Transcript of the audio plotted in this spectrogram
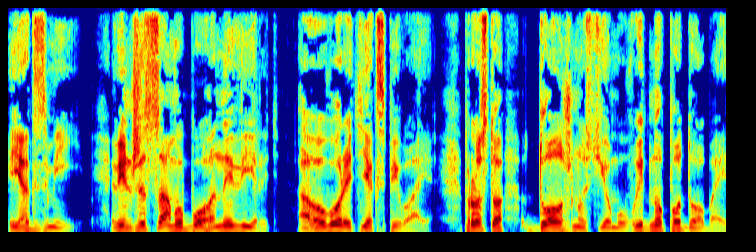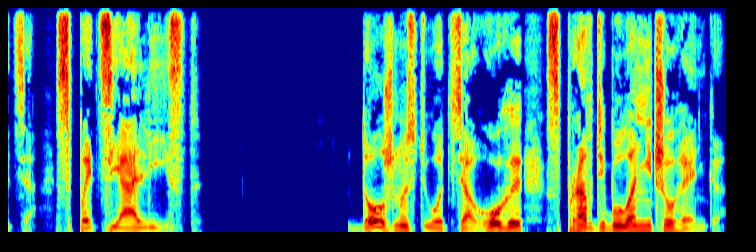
як змій. Він же сам у Бога не вірить, а говорить, як співає. Просто должність йому, видно, подобається. Спеціаліст. Должність у отця Гоги справді була нічогенька.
